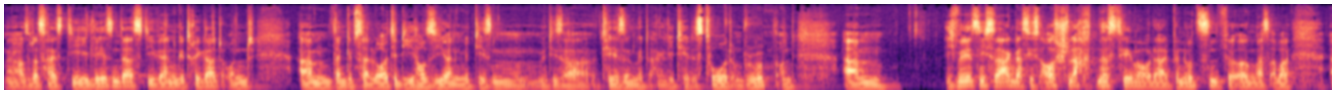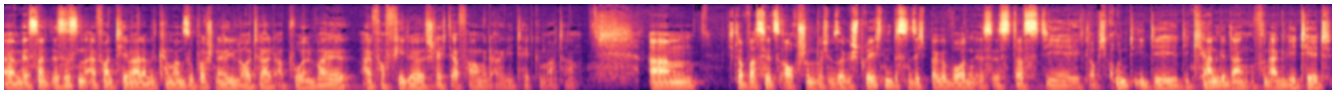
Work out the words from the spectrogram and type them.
Ne? Also das heißt, die lesen das, die werden getriggert und ähm, dann gibt's halt Leute, die hausieren mit, diesen, mit dieser These, mit Agilität ist tot und und ähm, ich will jetzt nicht sagen, dass sie es ausschlachten, das Thema, oder halt benutzen für irgendwas, aber ähm, es, ist einfach ein Thema, damit kann man super schnell die Leute halt abholen, weil einfach viele schlechte Erfahrungen mit Agilität gemacht haben. Ähm, ich glaube, was jetzt auch schon durch unser Gespräch ein bisschen sichtbar geworden ist, ist, dass die, glaube ich, Grundidee, die Kerngedanken von Agilität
